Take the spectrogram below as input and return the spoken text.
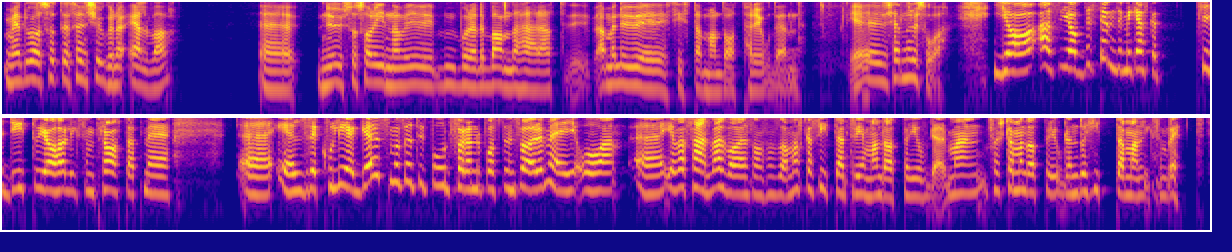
Men du har suttit sedan 2011. Eh, nu så sa du innan vi började banda här att ja, men nu är det sista mandatperioden. Eh, känner du så? Ja, alltså jag bestämde mig ganska tidigt och jag har liksom pratat med äldre kollegor som har suttit på ordförandeposten före mig och eh, Eva Fernvall var en sån som sa man ska sitta tre mandatperioder. Man, första mandatperioden då hittar man liksom rätt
